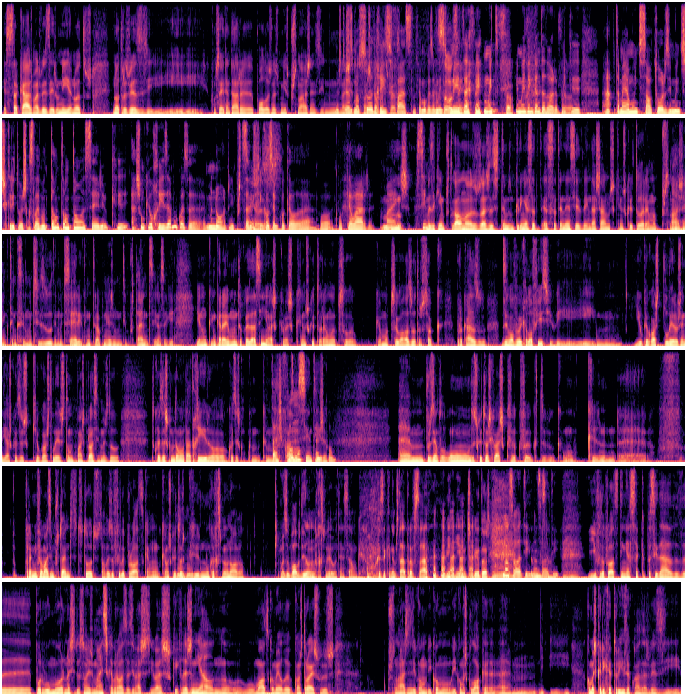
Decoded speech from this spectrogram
esse sarcasmo, às vezes a ironia noutros, noutras vezes, e, e comecei a tentar uh, pô-las nas minhas personagens. E Mas tu és uma pessoa de riso fácil, que é uma coisa muito Sou, bonita sim, sim. E, muito, e muito encantadora, porque há, também há muitos autores e muitos escritores que se levam tão, tão, tão a sério que acham que o riso é uma coisa menor e, portanto, sim, ficam mas... sempre com aquele, com, com aquele ar mais. Hum, sim, mas aqui em Portugal nós às vezes temos um bocadinho essa, essa tendência de ainda acharmos que um escritor é uma personagem que tem que ser muito sisudo e muito sério e tem que ter opiniões muito importantes e não sei o quê. Eu nunca encarei muita coisa assim. Eu acho que, eu acho que um escritor é uma pessoa que é uma pessoa igual às outras, só que por acaso desenvolveu aquele ofício. E, e, e, o que eu gosto de ler hoje em dia, as coisas que eu gosto de ler, estão muito mais próximas do, de coisas que me dão vontade de rir ou coisas que, que me Tais fazem como? sentir. Um, por exemplo, um dos escritores que eu acho que, que, uh, para mim foi mais importante de todos, talvez o Philip Roth, que é um, que é um escritor uhum. que nunca recebeu o Nobel mas o Bob Dylan recebeu, atenção, que é uma coisa que ainda me está atravessada e muitos escritores. Não só a ti, não, só a ti. E o Philip Roth tinha essa capacidade de pôr o humor nas situações mais escabrosas. Eu acho, eu acho que aquilo é genial, no, o modo como ele constrói as suas personagens e como, e como, e como as coloca um, e, e, como as caricaturiza quase às vezes e,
